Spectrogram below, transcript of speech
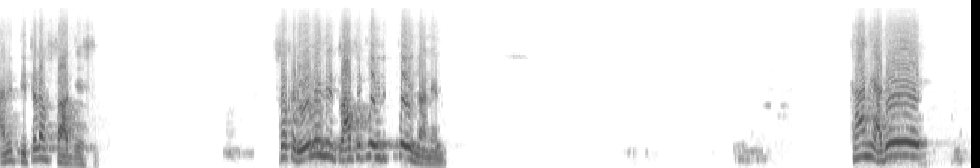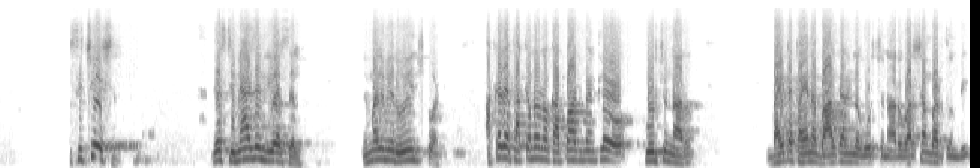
అని తిట్టడం స్టార్ట్ చేసిన సో అక్కడ ఏమైంది? నేను ట్రాఫిక్లో ఇరుక్కుపోయినా నేను. కానీ అదే సిచ్యువేషన్ జస్ట్ ఇమాజిన్ యువర్ సెల్ఫ్. మిమ్మల్ని మీరు ఊహించుకోండి. అక్కడే పక్కన ఉన్న ఒక అపార్ట్మెంట్లో కూర్చున్నారు. బయట పైన బాల్కనీలో కూర్చున్నారు. వర్షం పడుతుంది.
